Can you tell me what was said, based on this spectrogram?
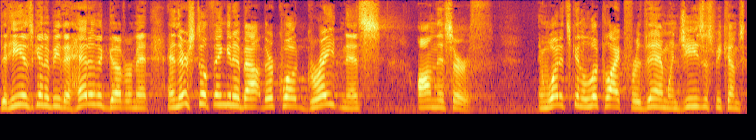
that he is going to be the head of the government, and they're still thinking about their quote greatness on this earth and what it's going to look like for them when Jesus becomes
